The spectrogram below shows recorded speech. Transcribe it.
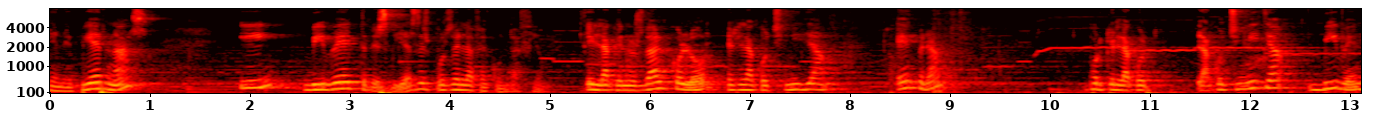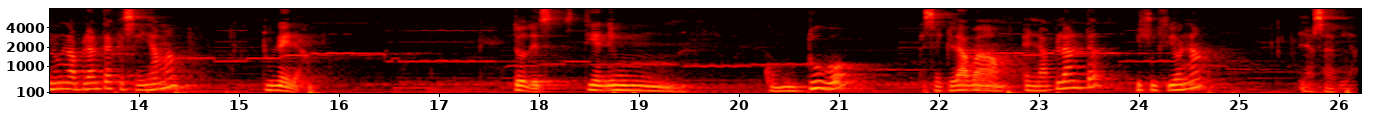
tiene piernas y vive tres días después de la fecundación. Y la que nos da el color es la cochinilla hembra, porque la, la cochinilla vive en una planta que se llama tunera. Entonces, tiene un, como un tubo que se clava en la planta y succiona la savia.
